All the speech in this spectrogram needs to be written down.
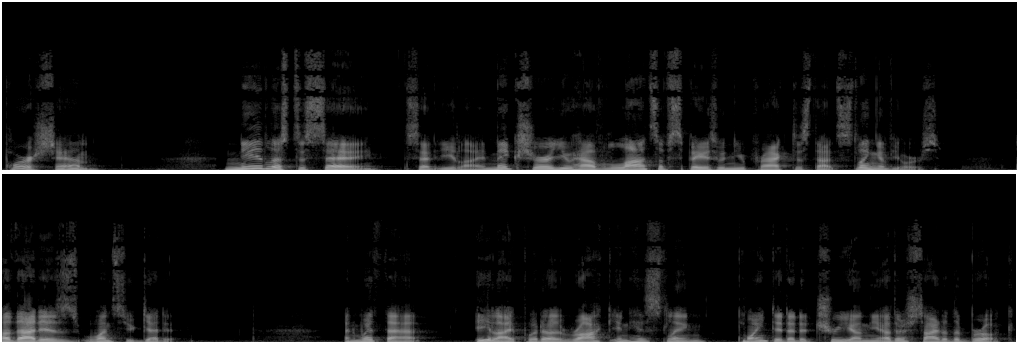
Poor Shem. Needless to say, said Eli, make sure you have lots of space when you practice that sling of yours. Uh, that is, once you get it. And with that, Eli put a rock in his sling, pointed at a tree on the other side of the brook,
